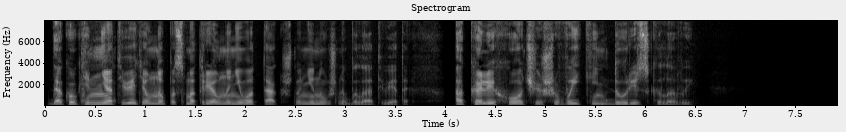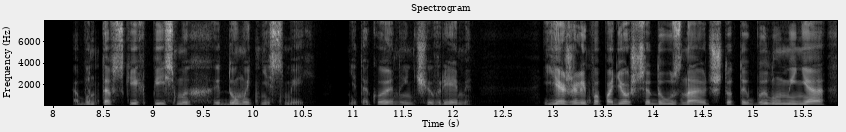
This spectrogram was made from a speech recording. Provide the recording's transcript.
Докукин не ответил, но посмотрел на него так, что не нужно было ответа. «А коли хочешь, выкинь дури с головы. О бунтовских письмах и думать не смей. Не такое нынче время. Ежели попадешься да узнают, что ты был у меня, —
